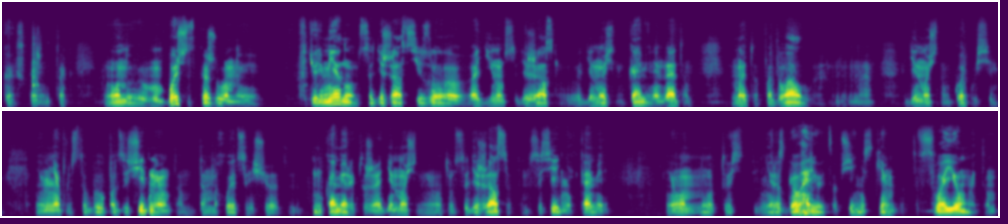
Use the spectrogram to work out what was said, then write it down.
как скажем так. Он, больше скажу, он и в тюрьме, ну, он содержался в СИЗО один, он содержался в одиночной камере, да, там, ну, это подвал на одиночном корпусе. И у меня просто был подзащитный, он там, там находится еще, ну, камеры тоже одиночные. Вот он содержался там, в соседней камере. И он, ну, то есть не разговаривает вообще ни с кем. В своем этом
